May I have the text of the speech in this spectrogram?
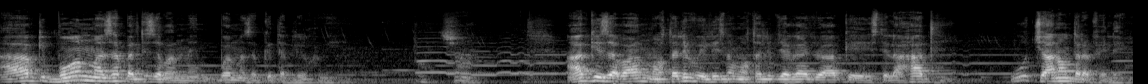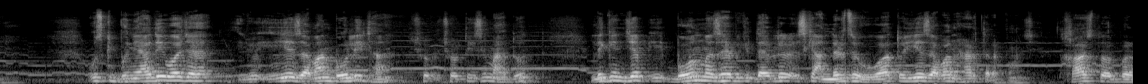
آپ کی بون مذہب بلتی زبان میں بون مذہب کی تبلیغ ہوئی۔ ہے اچھا آپ کی زبان مختلف ویلیز میں مختلف جگہ جو آپ کے اصطلاحات ہیں وہ چاروں طرف پھیلے ہوئے ہیں۔ اس کی بنیادی وجہ جو یہ زبان بولی تھا چھوٹی سی محدود لیکن جب بون مذہب کی تبلیغ اس کے اندر سے ہوا تو یہ زبان ہر طرف پہنچی۔ خاص طور پر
